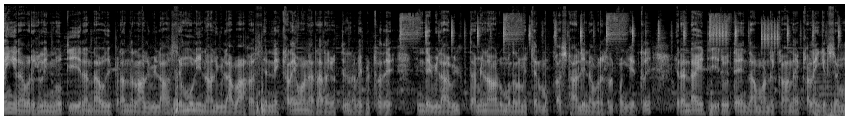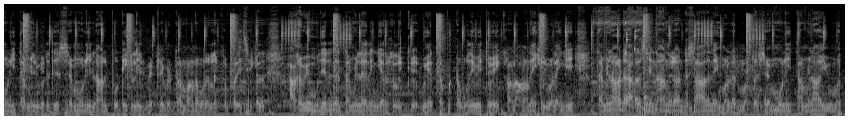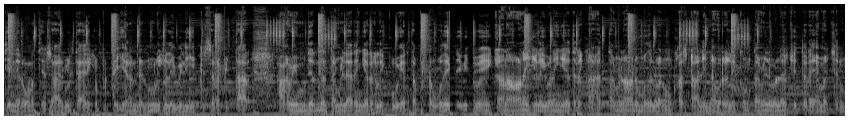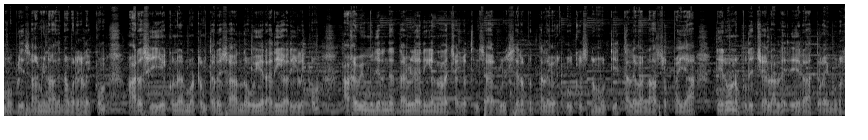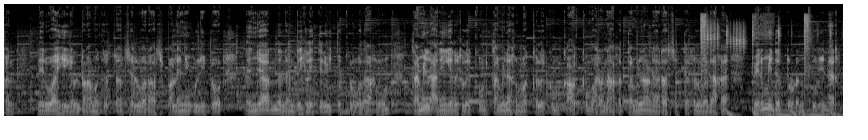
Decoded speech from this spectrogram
கலைஞர் அவர்களின் நூற்றி இரண்டாவது பிறந்த நாள் விழா செம்மொழி நாள் விழாவாக சென்னை கலைவாணர் அரங்கத்தில் நடைபெற்றது. இந்த விழாவில் தமிழ்நாடு முதலமைச்சர் மு ஸ்டாலின் அவர்கள் பங்கேற்று இரண்டாயிரத்தி இருபத்தி ஐந்தாம் ஆண்டுக்கான கலைஞர் செம்மொழி தமிழ் விருது செம்மொழி நாள் போட்டிகளில் வெற்றி பெற்ற மாணவர்களுக்கு பரிசுகள் ஆகவே முதிர்ந்த தமிழறிஞர்களுக்கு உயர்த்தப்பட்ட உதவித்தொகைக்கான ஆணைகள் வழங்கி தமிழ்நாடு அரசின் நான்காண்டு சாதனை மலர் மற்றும் செம்மொழி தமிழாய்வு மத்திய நிறுவனத்தின் சார்பில் தயாரிக்கப்பட்ட இரண்டு நூல்களை வெளியிட்டு சிறப்பித்தார். ஆகவே சிறந்த தமிழறிஞர்களுக்கு உயர்த்தப்பட்ட உதவித்தொகைக்கான ஆணைகளை வழங்கியதற்காக தமிழ்நாடு முதல்வர் மு க ஸ்டாலின் அவர்களுக்கும் தமிழ் வளர்ச்சித்துறை அமைச்சர் மு பி சாமிநாதன் அவர்களுக்கும் அரசு இயக்குனர் மற்றும் துறை சார்ந்த உயர் அதிகாரிகளுக்கும் அகவி முதிர்ந்த தமிழறிஞர் நலச்சங்கத்தின் சார்பில் சிறப்பு தலைவர் கு. கிருஷ்ணமூர்த்தி தலைவர் நா. சுப்பையா நிறுவன பொதுச் செயலாளர் ஏரா துரைமுருகன் நிர்வாகிகள் ராமகிருஷ்ணன் செல்வராஜ் பழனி உள்ளிட்டோர் நெஞ்சார்ந்த நன்றிகளை தெரிவித்துக் கொள்வதாகவும் தமிழ் அறிஞர்களுக்கும் தமிழக மக்களுக்கும் காக்கும் அரணாக தமிழ்நாடு அரசு திகழ்வதாக பெருமிதத்துடன் கூறினர்.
